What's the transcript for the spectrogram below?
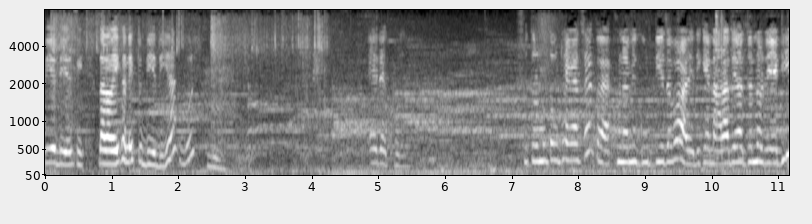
দিয়ে দিয়েছি। দাঁড়াও, এখানে একটু দিয়ে দিই হ্যাঁ গুড়? এই দেখুন। সুতোর মতো উঠে গেছে, তো এখন আমি গুড় দিয়ে দেবো, আর এদিকে নাড়া দেওয়ার জন্য রেডি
